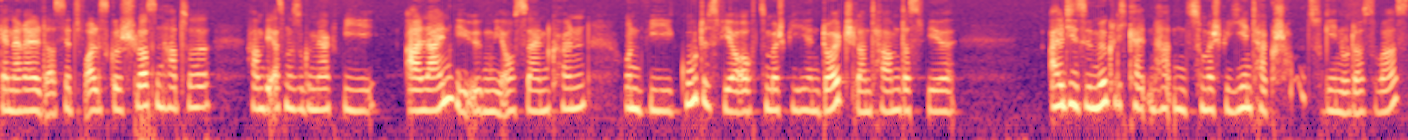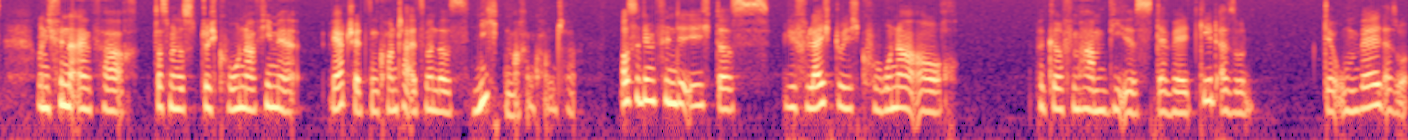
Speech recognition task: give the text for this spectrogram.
generell das. Jetzt, wo alles geschlossen hatte, haben wir erstmal so gemerkt, wie allein wir irgendwie auch sein können und wie gut es wir auch zum Beispiel hier in Deutschland haben, dass wir all diese Möglichkeiten hatten, zum Beispiel jeden Tag shoppen zu gehen oder sowas. Und ich finde einfach, dass man das durch Corona viel mehr wertschätzen konnte, als man das nicht machen konnte. Außerdem finde ich, dass wir vielleicht durch Corona auch begriffen haben, wie es der Welt geht, also der Umwelt. Also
